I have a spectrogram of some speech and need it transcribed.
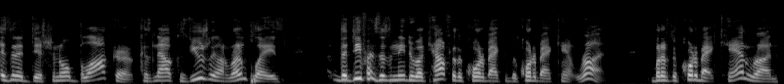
is an additional blocker because now because usually on run plays, the defense doesn't need to account for the quarterback if the quarterback can't run. But if the quarterback can run,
